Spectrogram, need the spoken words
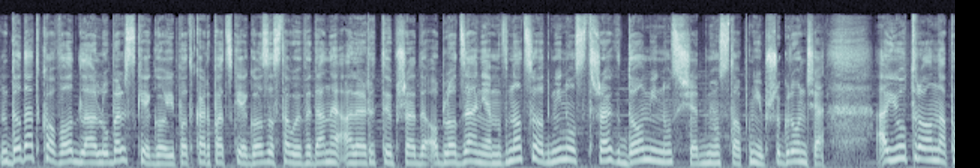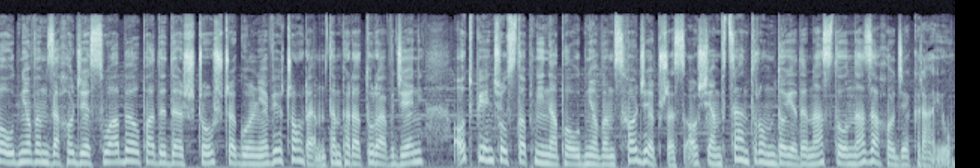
Dodatkowo dla lubelskiego i podkarpackiego zostały wydane alerty przed oblodzeniem. W nocy od minus 3 do minus 7 stopni przy gruncie. A jutro na południowym zachodzie słabe opady deszczu, szczególnie wieczorem. Temperatura w dzień od 5 stopni na południowym wschodzie, przez 8 w centrum do 11 na zachodzie kraju.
